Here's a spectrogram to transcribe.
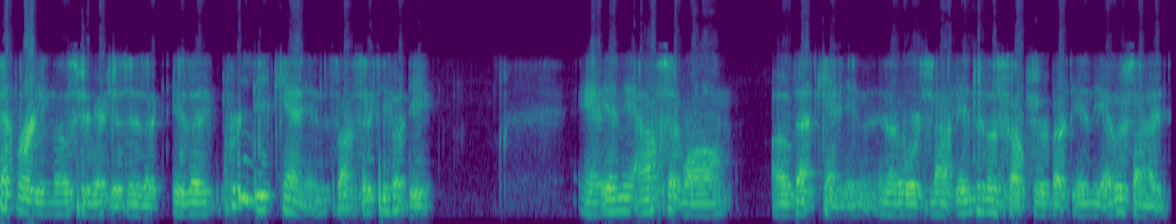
separating those two ridges is a is a pretty deep canyon. It's about sixty foot deep, and in the opposite wall of that canyon, in other words, not into the sculpture, but in the other side,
